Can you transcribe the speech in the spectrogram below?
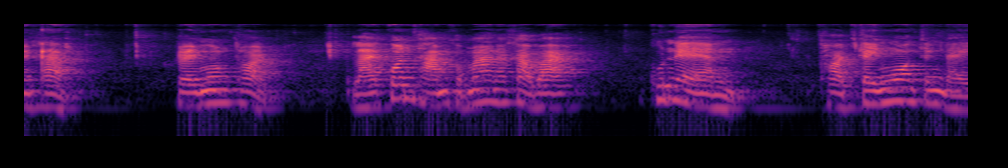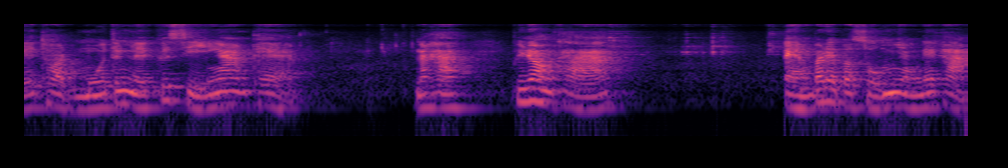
นี่ค่ะไก่ง่วงทอด หลายคนถามเขามากนะคะว่า คุณแอนถอดไก่ง่วงจังไหนถอดหมูจังไหนคือสีงามแท้นะคะ พี่น้องคะแอนไม่ได้ผสมอย่างนี้ค่ะ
